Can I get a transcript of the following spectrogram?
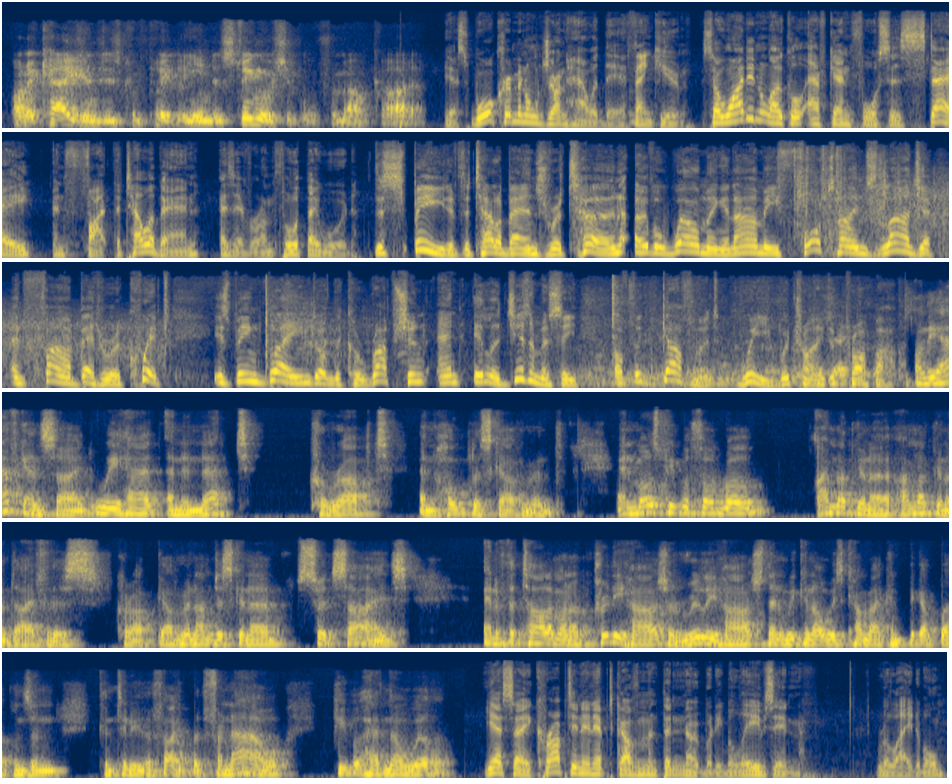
on occasions is completely indistinguishable from Al Qaeda. Yes, war criminal John Howard there. Thank you. So, why didn't local Afghan forces stay and fight the Taliban as everyone thought they would? The speed of the Taliban's return, overwhelming an army four times larger and far better equipped, is being blamed on the corruption and illegitimacy of the government we were trying to prop up. On the Afghan side, we had an inept, corrupt, and hopeless government. And most people thought, well, I'm not gonna I'm not gonna die for this corrupt government. I'm just gonna switch sides. And if the Taliban are pretty harsh or really harsh, then we can always come back and pick up weapons and continue the fight. But for now, people had no will. Yes, a corrupt and inept government that nobody believes in. Relatable.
